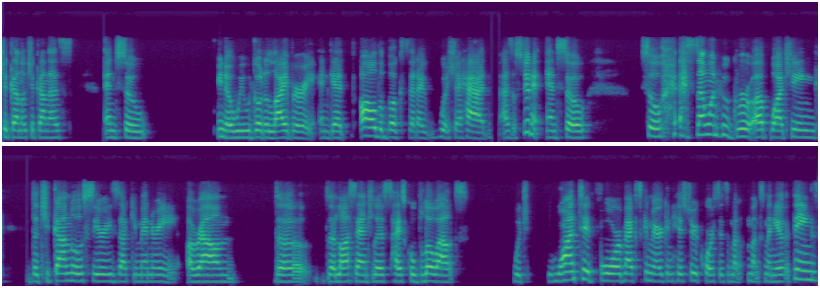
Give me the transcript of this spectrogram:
Chicano Chicanas. And so you know, we would go to library and get all the books that I wish I had as a student. And so, so as someone who grew up watching the Chicano series documentary around the the Los Angeles high school blowouts, which wanted for Mexican American history courses among- amongst many other things,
